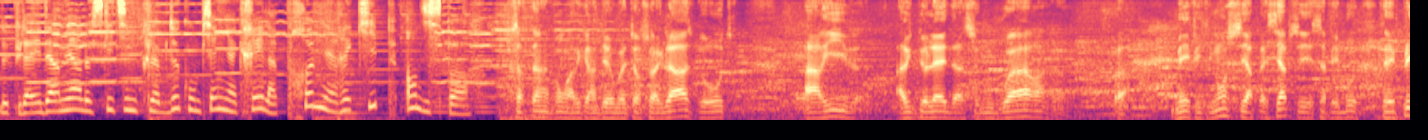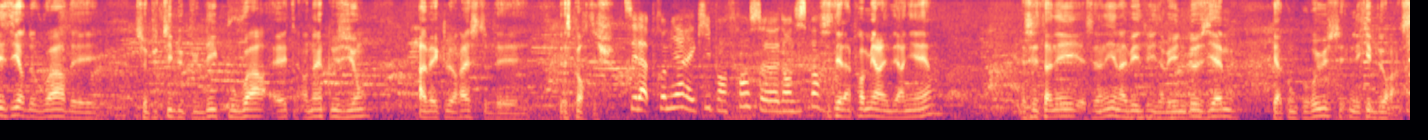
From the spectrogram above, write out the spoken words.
Depuis l'année dernière, le Skating Club de Compiègne a créé la première équipe handisport. Certains vont avec un dérogateur sur la glace, d'autres arrivent avec de l'aide à se mouvoir. Mais effectivement, c'est appréciable, ça fait, beau, ça fait plaisir de voir ce petit du public pouvoir être en inclusion avec le reste des, sportifs. C'est la première équipe en France euh, d'handisport C'était la première l'année dernière. Et cette année, cette année il, y en avait, il y en avait une deuxième qui a concouru, c'est une équipe de Reims.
